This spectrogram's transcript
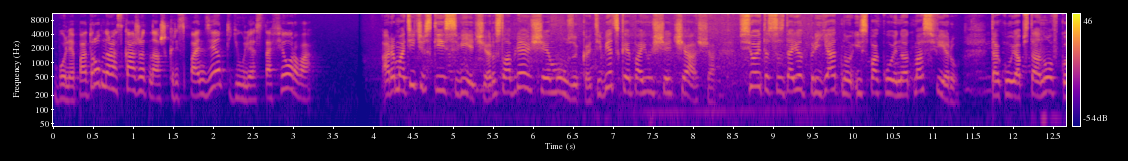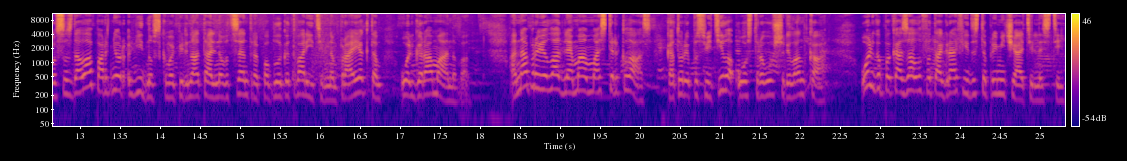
Более подробно расскажет наш корреспондент Юлия Стаферова. Ароматические свечи, расслабляющая музыка, тибетская поющая чаша – все это создает приятную и спокойную атмосферу. Такую обстановку создала партнер Видновского перинатального центра по благотворительным проектам Ольга Романова. Она провела для мам мастер-класс, который посвятила острову Шри-Ланка. Ольга показала фотографии достопримечательностей,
